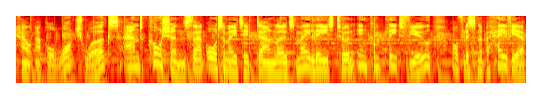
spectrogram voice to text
how Apple Watch works, and cautions that automated downloads may lead to an incomplete view of listener behavior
